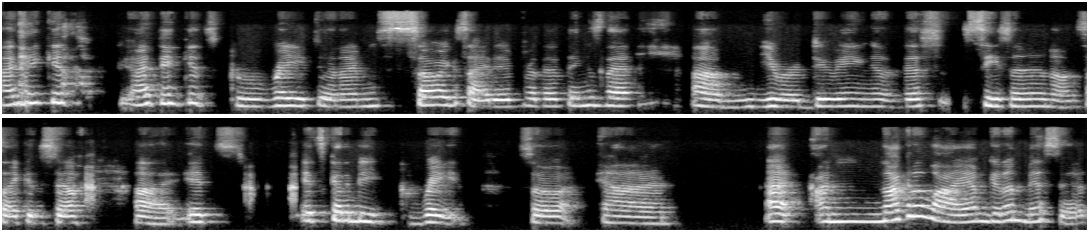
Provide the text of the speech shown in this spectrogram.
I think it's I think it's great, and I'm so excited for the things that um, you are doing this season on psych and stuff. Uh, it's it's going to be great. So uh, I, I'm not going to lie, I'm going to miss it,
